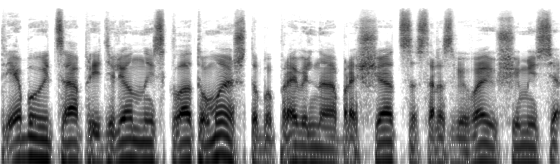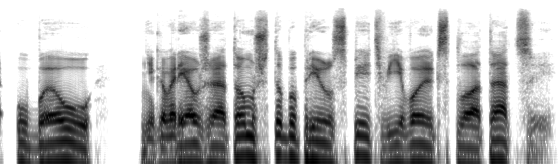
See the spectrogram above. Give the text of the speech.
Требуется определенный склад ума, чтобы правильно обращаться с развивающимися УБУ, не говоря уже о том, чтобы преуспеть в его эксплуатации.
